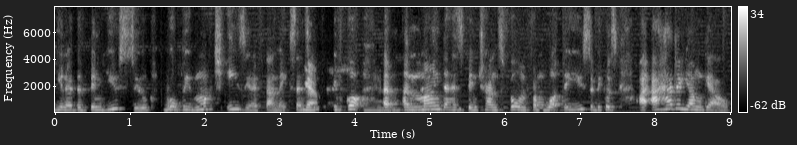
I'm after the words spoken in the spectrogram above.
you know they've been used to will be much easier if that makes sense. Yeah. You've got a, a, mind that has been transformed from what they used to. Because I, I had a young girl.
